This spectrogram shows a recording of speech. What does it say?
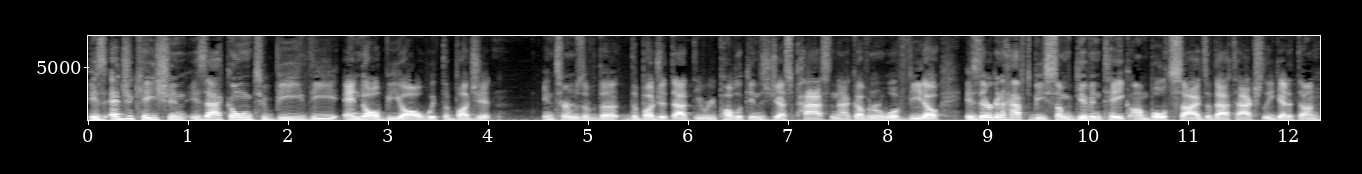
Is education, is that going to be the end all be all with the budget in terms of the, the budget that the Republicans just passed and that Governor Wolf veto? Is there going to have to be some give and take on both sides of that to actually get it done?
